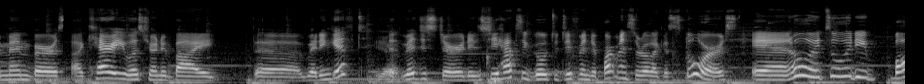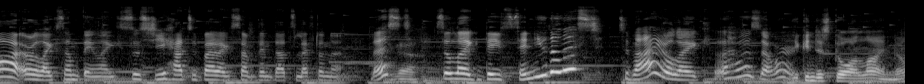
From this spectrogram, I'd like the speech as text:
remember uh, Carrie was trying to buy the wedding gift Yeah. that registered, and she had to go to different departments or like a stores, and oh, it's already bought or like something like so she had to buy like something that's left on the list. Yeah. So like they send you the list to buy or like how does that work? You can just go online, no?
